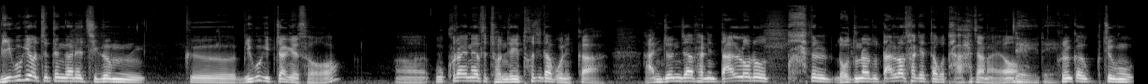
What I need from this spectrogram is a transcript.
미국이 어쨌든 간에 지금 그 미국 입장에서 어 우크라이나에서 전쟁이 터지다 보니까 안전자산인 달러로 다들 너도나도 달러 사겠다고 다 하잖아요. 네, 네. 그러니까 지금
